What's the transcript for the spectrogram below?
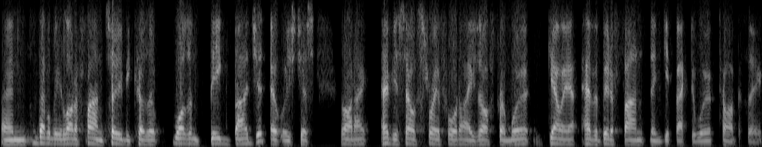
And that'll be a lot of fun too because it wasn't big budget. It was just right, have yourself three or four days off from work, go out, have a bit of fun, then get back to work type of thing.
